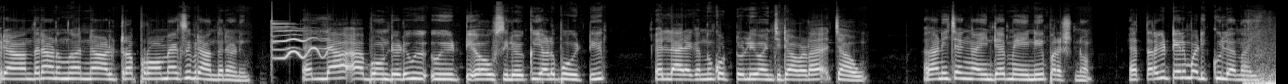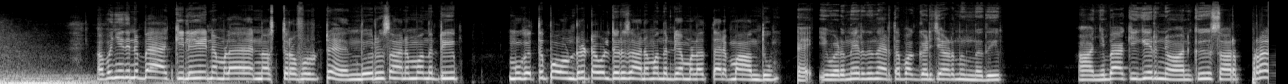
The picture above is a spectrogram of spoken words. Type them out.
പ്രാന്തനാണെന്ന് പറഞ്ഞാൽ അൾട്രാ പ്രോമാക്സ് പ്രാന്തനാണ് എല്ലാ ബോണ്ടഡ് വീട്ടി ഹൗസിലേക്ക് ഇയാൾ പോയിട്ട് എല്ലാവരെയൊക്കെ ഒന്ന് കൊട്ടുള്ളി വാങ്ങിച്ചിട്ട് അവിടെ ചാവും. അതാണ് ഈ ചങ്ങായിന്റെ മെയിൻ പ്രശ്നം. എത്ര കിട്ടിയാലും പഠിക്കൂല നായി അപ്പം ഇനി ഇതിന്റെ ബാക്കിൽ നമ്മളെ നസ്ത്ര ഫ്രൂട്ട് എന്തോ ഒരു സാധനം വന്നിട്ട് മുഖത്ത് പൗണ്ടർ ഇട്ട പോലത്തെ ഒരു സാധനം വന്നിട്ട് നമ്മളെ തല മാന്തും. ഇവിടെ നിന്ന് ഇരുന്ന് നേരത്തെ ബഗ്ഗടിച്ച് അവിടെ നിന്നത്. ആ ഞാൻ ബാക്കിൽ കയറിഞ്ഞോ എനിക്ക് സർപ്രൈസ്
